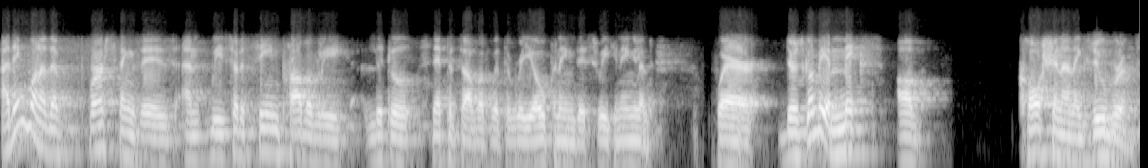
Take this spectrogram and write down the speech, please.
I think one of the first things is, and we've sort of seen probably little snippets of it with the reopening this week in England, where there's going to be a mix of caution and exuberance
